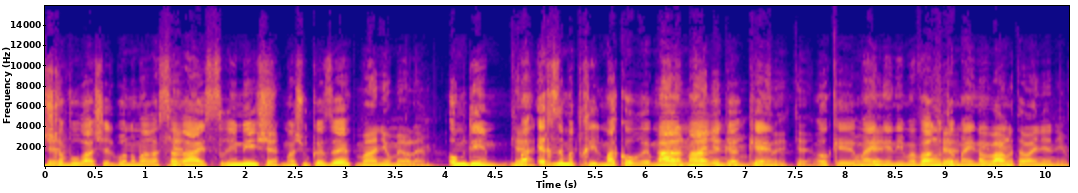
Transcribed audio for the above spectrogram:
יש חבורה של בוא נאמר עשרה, כן. עשרים איש, כן. משהו כזה. מה אני אומר להם? עומדים, כן. מה, איך זה מתחיל? מה קורה? מה, מה, מה העניינים? כן. כן. אוקיי, מה אוקיי. העניינים? עברנו כן, את העניינים. עברנו את העניינים.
